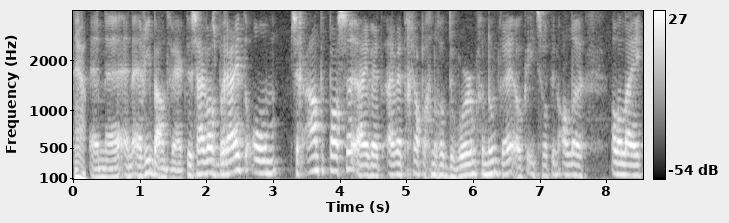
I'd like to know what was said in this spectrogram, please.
Ja. En, uh, en, en rebound werk. Dus hij was bereid om zich aan te passen. Hij werd, hij werd grappig genoeg ook de worm genoemd. Hè? Ook iets wat in alle, allerlei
